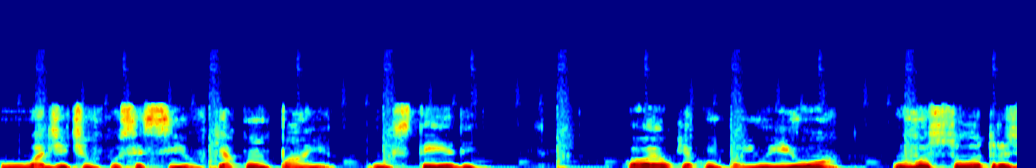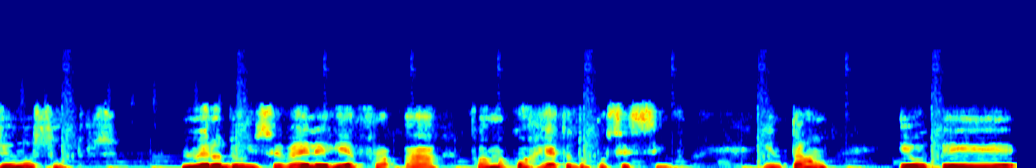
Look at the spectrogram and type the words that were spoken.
o adjetivo possessivo que acompanha o estede, qual é o que acompanha o io, o vosotros e o nosotros. Número 2, você vai elegir a, a, forma correta do possessivo. Então, eu, eh,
